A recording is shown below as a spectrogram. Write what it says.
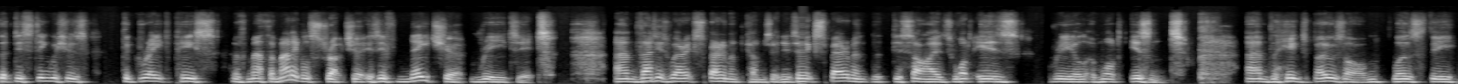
that distinguishes the great piece of mathematical structure is if nature reads it. And that is where experiment comes in. It's an experiment that decides what is real and what isn't. And the Higgs boson was the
